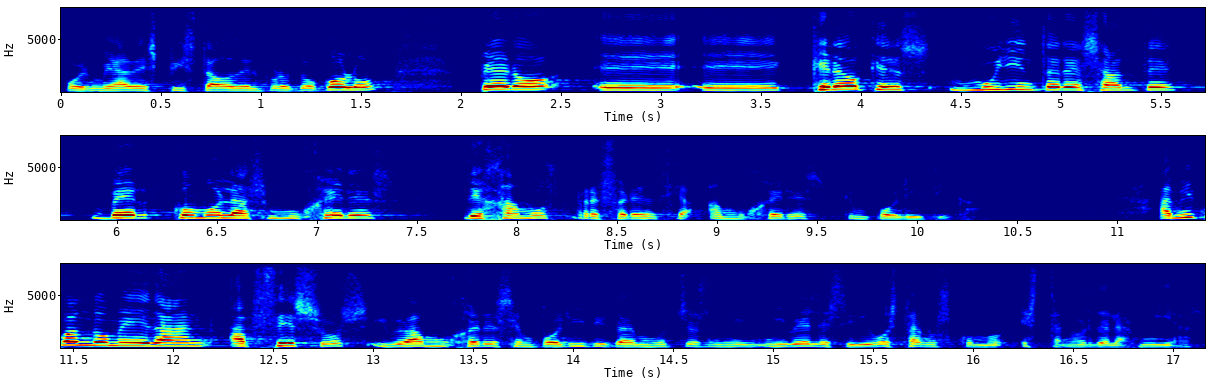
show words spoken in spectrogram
pues me ha despistado del protocolo, pero eh, eh, creo que es muy interesante ver cómo las mujeres dejamos referencia a mujeres en política. A mí cuando me dan accesos y veo a mujeres en política en muchos niveles y digo, esta no es, como, esta no es de las mías,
